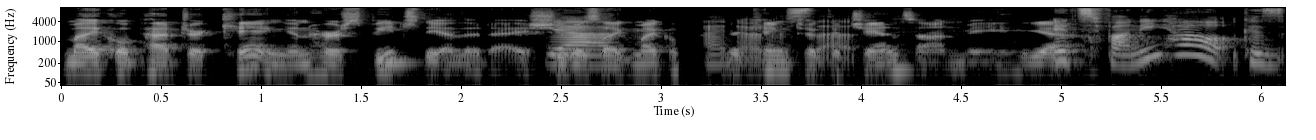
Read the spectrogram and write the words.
Michael Patrick King in her speech the other day. She was like, "Michael Patrick King took a chance on me." Yeah, It's funny how because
